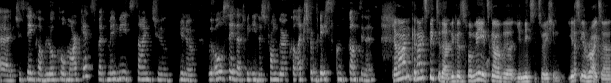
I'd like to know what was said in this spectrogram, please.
uh, to think of local markets but maybe it's time to you know we all say that we need a stronger collector base on the continent Can I can I speak to that? Because for me, it's kind of a unique situation. Yes, you're right. Uh,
